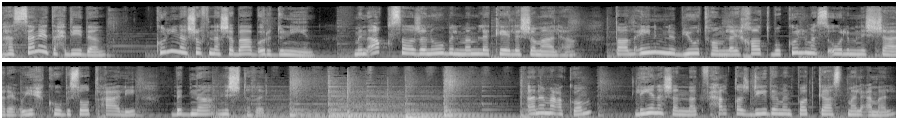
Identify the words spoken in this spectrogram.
بهالسنة تحديدا كلنا شفنا شباب أردنيين من أقصى جنوب المملكة لشمالها. طالعين من بيوتهم ليخاطبوا كل مسؤول من الشارع ويحكوا بصوت عالي بدنا نشتغل. أنا معكم لينا شنك في حلقة جديدة من بودكاست ما العمل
